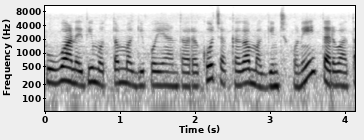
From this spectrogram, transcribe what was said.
పువ్వు అనేది మొత్తం మగ్గిపోయేంత వరకు చక్కగా మగ్గించుకొని తర్వాత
